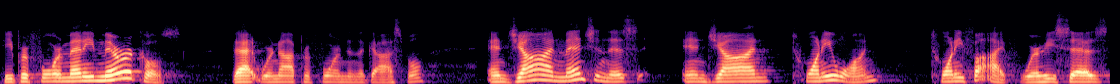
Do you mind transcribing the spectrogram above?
He performed many miracles that were not performed in the Gospel. And John mentioned this in John 21 25, where he says,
